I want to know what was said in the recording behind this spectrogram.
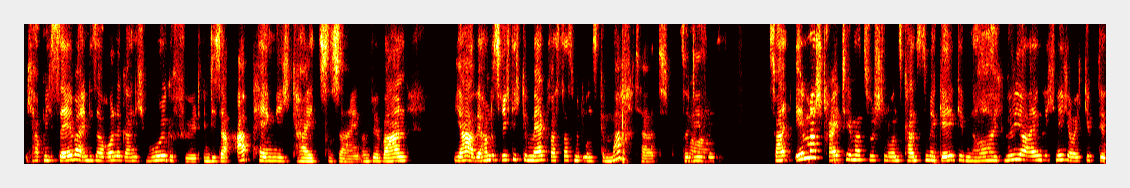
ich habe mich selber in dieser Rolle gar nicht wohlgefühlt, in dieser Abhängigkeit zu sein. Und wir waren, ja, wir haben das richtig gemerkt, was das mit uns gemacht hat. So wow. dieses, es war immer Streitthema zwischen uns, kannst du mir Geld geben? No, ich will ja eigentlich nicht, aber ich gebe dir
